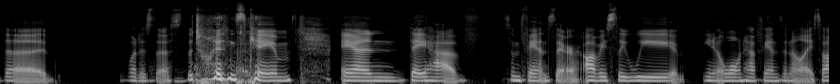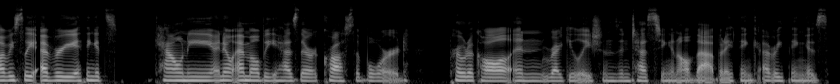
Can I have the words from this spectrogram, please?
the what is this? The Twins game and they have some fans there. Obviously we, you know, won't have fans in LA. So obviously every I think it's county, I know MLB has their across the board protocol and regulations and testing and all that, but I think everything is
